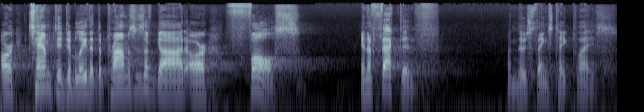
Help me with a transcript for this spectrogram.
are tempted to believe that the promises of God are false, ineffective when those things take place.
